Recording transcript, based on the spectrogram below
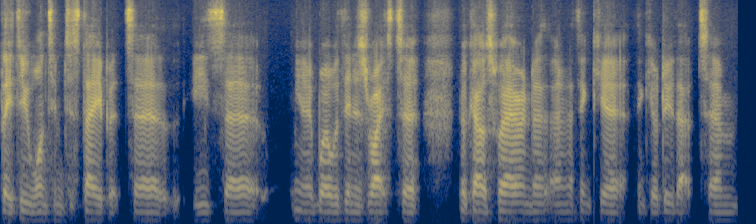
they do want him to stay, but uh, he's you know well within his rights to look elsewhere, and uh, and I think yeah, I think he'll do that um,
